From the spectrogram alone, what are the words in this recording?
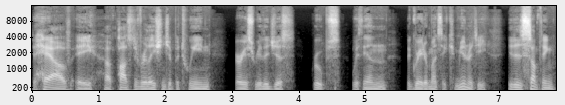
to have a, a positive relationship between various religious groups within the greater Muncie community, it is something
